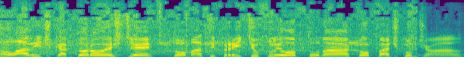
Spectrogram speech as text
hlavička, ktorou ešte domáci priťukli loptu na kopačku. Čán.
